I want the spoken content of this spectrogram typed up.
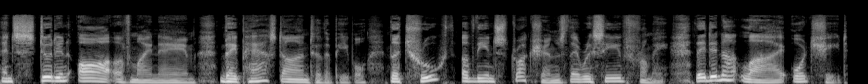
and stood in awe of my name. They passed on to the people the truth of the instructions they received from me. They did not lie or cheat.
